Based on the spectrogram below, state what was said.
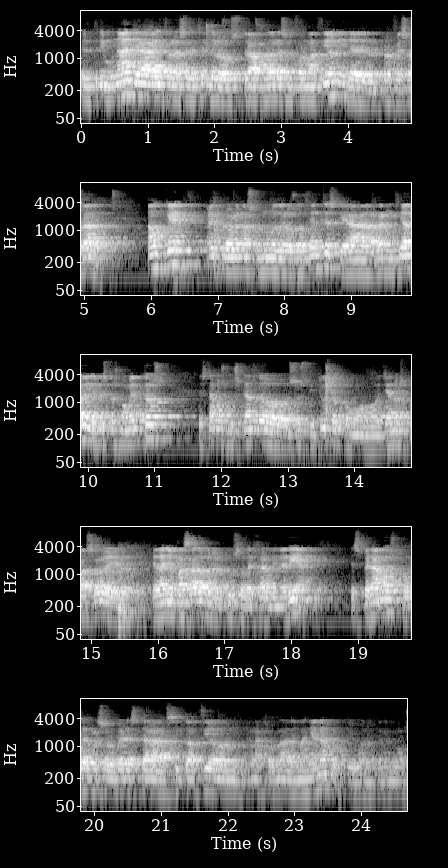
El tribunal ya hizo la selección de los trabajadores en formación y del profesorado, aunque hay problemas con uno de los docentes que ha renunciado y en estos momentos estamos buscando sustituto, como ya nos pasó el, el año pasado con el curso de jardinería. Esperamos poder resolver esta situación en la jornada de mañana porque bueno, tenemos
